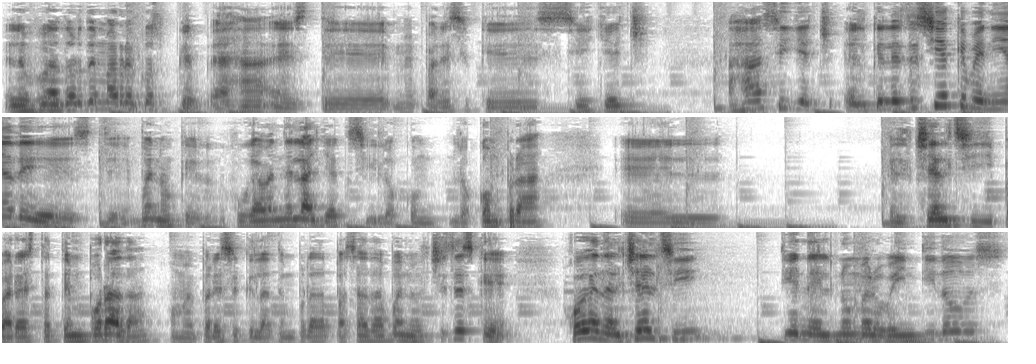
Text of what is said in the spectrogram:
el jugador de Marruecos que ajá, este me parece que es Ziyech. Ajá, Ziyech, el que les decía que venía de este, bueno, que jugaba en el Ajax y lo, lo compra el el Chelsea para esta temporada, o me parece que la temporada pasada, bueno, el chiste es que juega en el Chelsea, tiene el número 22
